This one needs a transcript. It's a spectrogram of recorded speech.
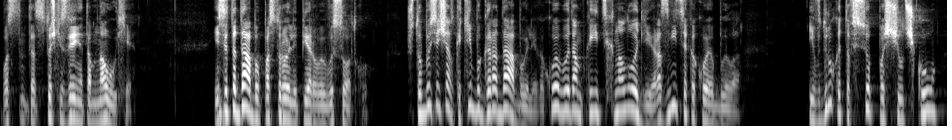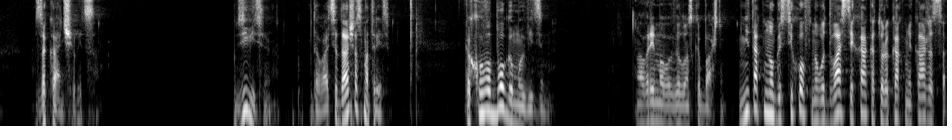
Вот с точки зрения там науки. Если тогда бы построили первую высотку, что бы сейчас, какие бы города были, какое бы там, какие технологии, развитие какое было. И вдруг это все по щелчку заканчивается. Удивительно. Давайте дальше смотреть. Какого Бога мы видим? Во время Вавилонской башни. Не так много стихов, но вот два стиха, которые, как мне кажется,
